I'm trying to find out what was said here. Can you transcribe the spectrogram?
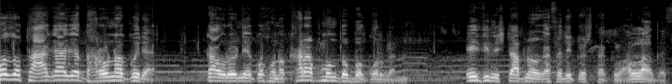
অযথা আগে আগে ধারণা কইরা কারও নিয়ে কখনো খারাপ মন্তব্য করবেন না। এই জিনিসটা আপনার কাছে রিকোয়েস্ট থাকল। আল্লাহ হাফেজ।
